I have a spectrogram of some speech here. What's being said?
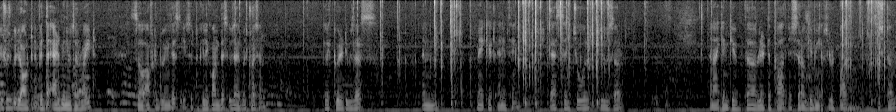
You should be logged in with the admin user right so after doing this you have to click on this user administration click create users and make it anything. Let's say Joel user. And I can give the relative path instead of giving absolute path system.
